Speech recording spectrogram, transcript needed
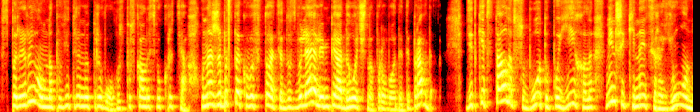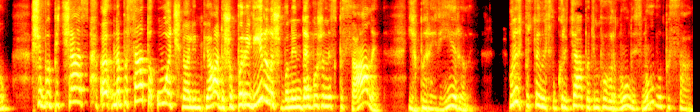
з переривом на повітряну тривогу, спускались в укриття. У нас же безпекова ситуація дозволяє Олімпіади очно проводити, правда? Дітки встали в суботу, поїхали в інший кінець району, щоб під час е, написати очно Олімпіаду, щоб перевірили, щоб вони, не дай Боже, не списали. Їх перевірили. Вони спустились в укриття, потім повернулись, знову писали.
